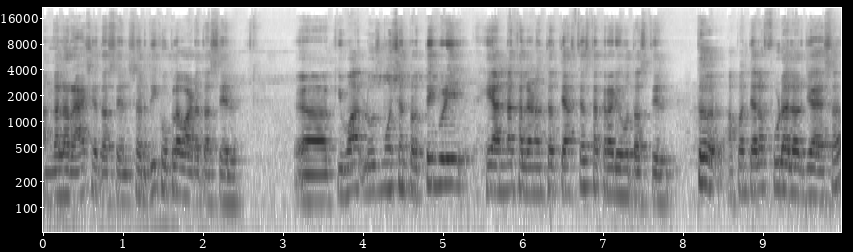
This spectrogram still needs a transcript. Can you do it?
अंगाला रॅश येत असेल सर्दी खोकला वाढत असेल किंवा लूज मोशन प्रत्येक वेळी हे अन्न खाल्ल्यानंतर त्याच त्याच तक्रारी होत असतील तर आपण त्याला फूड अलर्जी आहे असं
